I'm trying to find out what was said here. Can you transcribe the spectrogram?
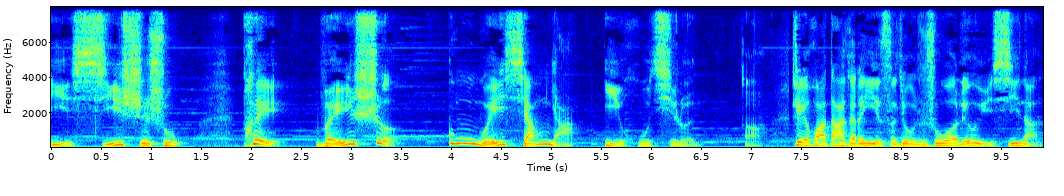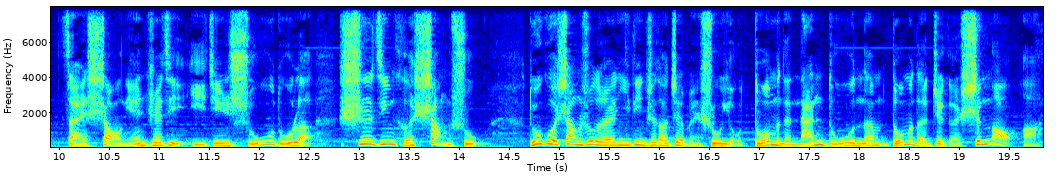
以习诗书，配为社，恭为祥雅，异乎其伦。”啊。这话大概的意思就是说，刘禹锡呢，在少年之际已经熟读了《诗经》和《尚书》。读过《尚书》的人一定知道这本书有多么的难读，能多么的这个深奥啊！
